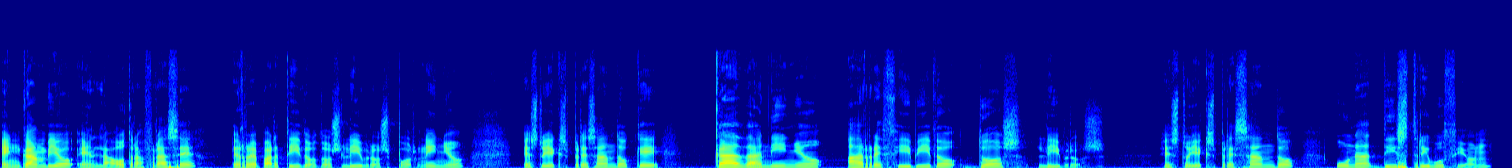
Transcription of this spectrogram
En cambio, en la otra frase, he repartido dos libros por niño, estoy expresando que cada niño ha recibido dos libros. Estoy expresando una distribución.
